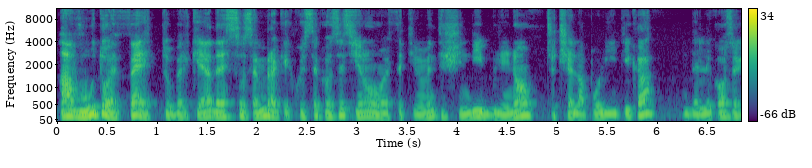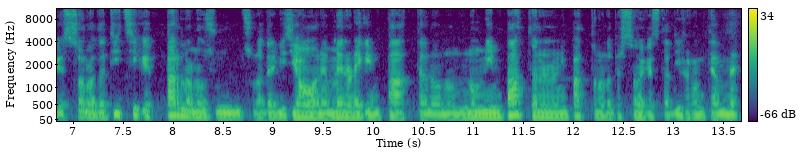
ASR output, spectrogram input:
ha avuto effetto perché adesso sembra che queste cose siano effettivamente scindibili, no? Cioè c'è la politica, delle cose che sono da tizi che parlano su, sulla televisione, a me non è che impattano, non, non mi impattano e non impattano la persona che sta di fronte a me.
